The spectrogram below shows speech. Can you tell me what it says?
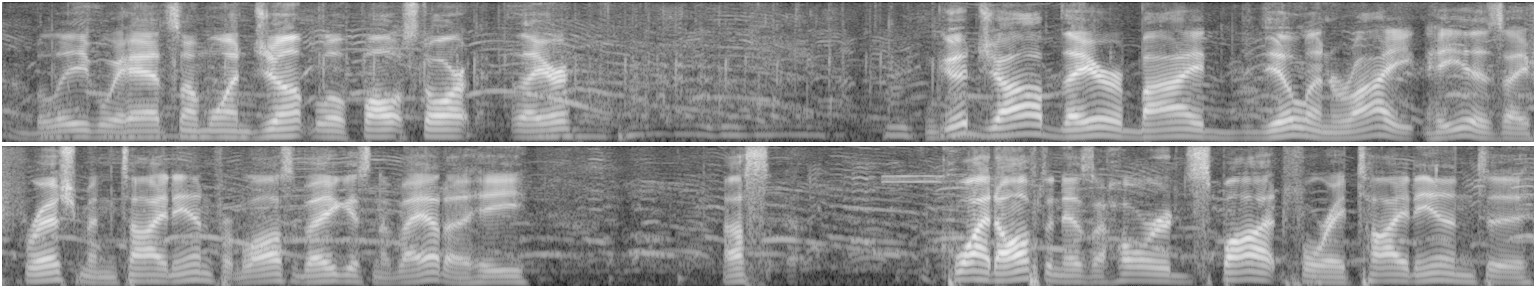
I believe we had someone jump, a little false start there. Good job there by Dylan Wright. He is a freshman tight end from Las Vegas, Nevada. He quite often is a hard spot for a tight end to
